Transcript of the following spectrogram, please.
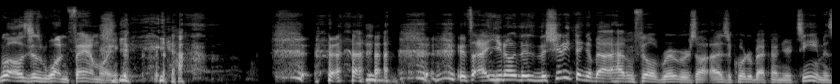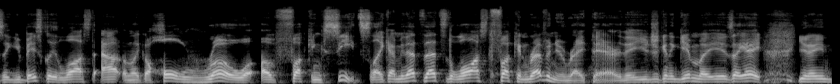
Well, it's just one family. yeah. it's uh, you know the, the shitty thing about having Philip Rivers uh, as a quarterback on your team is like you basically lost out on like a whole row of fucking seats. Like I mean that's that's lost fucking revenue right there. That you're just gonna give him. A, it's like hey, you know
